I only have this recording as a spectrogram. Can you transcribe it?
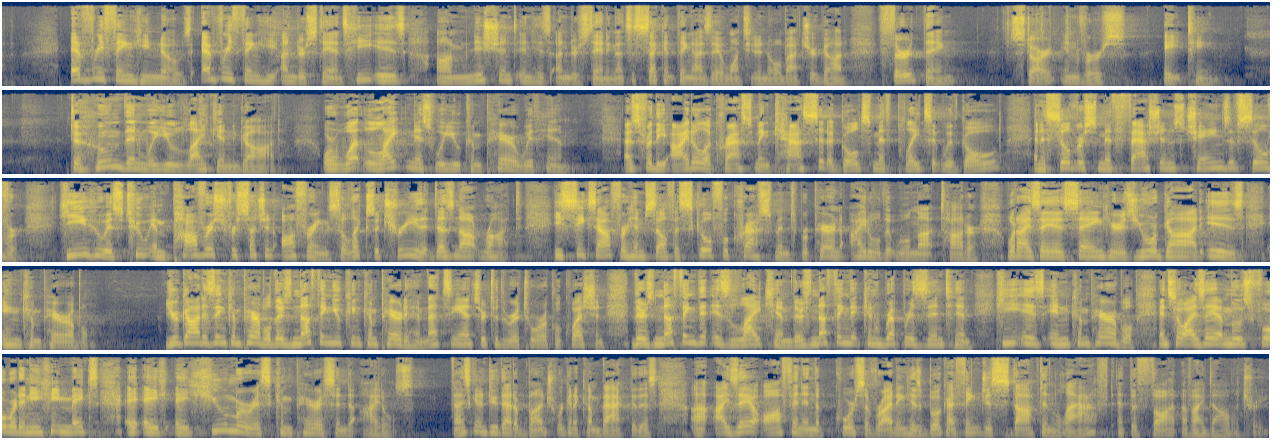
Everything he knows, everything he understands, he is omniscient in his understanding. That's the second thing Isaiah wants you to know about your God. Third thing, start in verse 18. To whom then will you liken God? Or what likeness will you compare with him? As for the idol, a craftsman casts it, a goldsmith plates it with gold, and a silversmith fashions chains of silver. He who is too impoverished for such an offering selects a tree that does not rot. He seeks out for himself a skillful craftsman to prepare an idol that will not totter. What Isaiah is saying here is, Your God is incomparable. Your God is incomparable. There's nothing you can compare to him. That's the answer to the rhetorical question. There's nothing that is like him. There's nothing that can represent him. He is incomparable. And so Isaiah moves forward and he, he makes a, a, a humorous comparison to idols. Now, he's going to do that a bunch. We're going to come back to this. Uh, Isaiah often, in the course of writing his book, I think just stopped and laughed at the thought of idolatry.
